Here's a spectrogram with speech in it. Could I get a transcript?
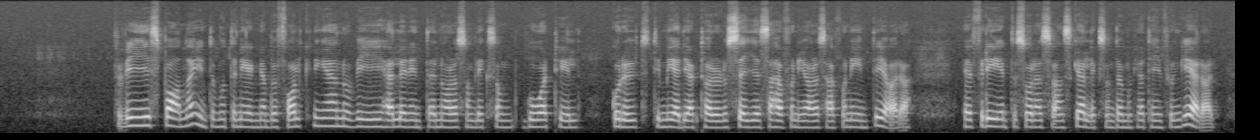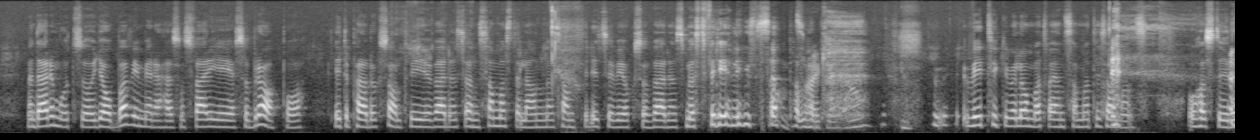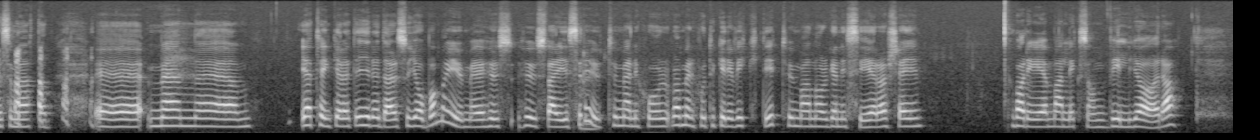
För vi spanar ju inte mot den egna befolkningen och vi är heller inte några som liksom går, till, går ut till medieaktörer och säger så här får ni göra, så här får ni inte göra. Eh, för det är inte så den svenska liksom, demokratin fungerar. Men däremot så jobbar vi med det här som Sverige är så bra på, lite paradoxalt. Vi är ju världens ensammaste land men samtidigt så är vi också världens mest föreningssatta land. Ja. Vi tycker väl om att vara ensamma tillsammans och ha styrelsemöten. Eh, men eh, jag tänker att i det där så jobbar man ju med hur, hur Sverige ser mm. ut, hur människor, vad människor tycker är viktigt, hur man organiserar sig, vad det är man liksom vill göra.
